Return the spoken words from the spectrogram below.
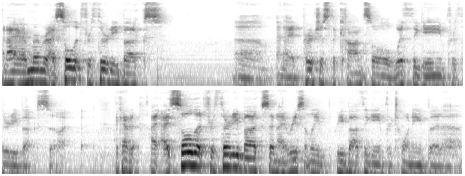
and I remember I sold it for thirty bucks, um, and I had purchased the console with the game for thirty bucks. So I, I kind of I, I sold it for thirty bucks, and I recently rebought the game for twenty, but. Uh,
